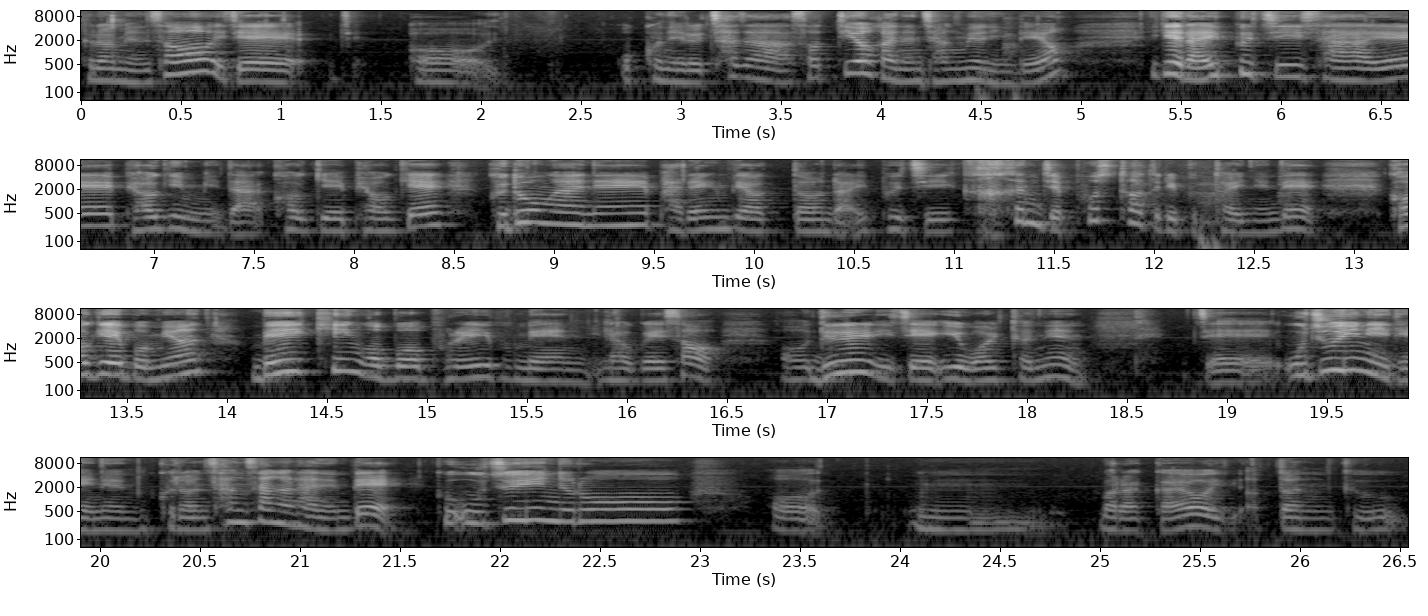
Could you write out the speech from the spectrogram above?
그러면서 이제 어, 오코넬을 찾아서 뛰어가는 장면인데요. 이게 라이프지사의 벽입니다. 거기에 벽에 그동안에 발행되었던 라이프지 큰 이제 포스터들이 붙어 있는데 거기에 보면 Making of a Man이라고 해서 어, 늘 이제 이 월터는 이제 우주인이 되는 그런 상상을 하는데 그 우주인으로 어, 음, 뭐랄까요 어떤 그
